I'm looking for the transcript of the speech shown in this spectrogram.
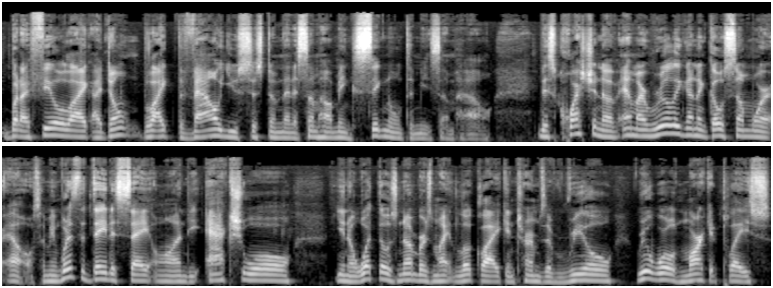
but I feel like I don't like the value system that is somehow being signaled to me somehow. This question of, am I really going to go somewhere else? I mean, what does the data say on the actual, you know, what those numbers might look like in terms of real, real world marketplace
